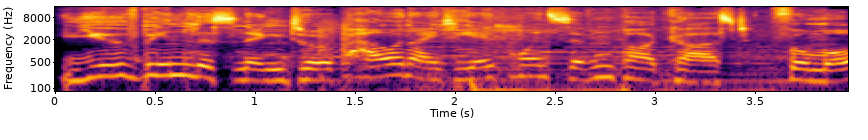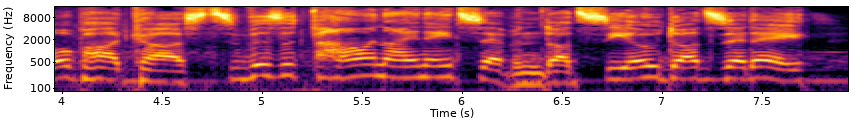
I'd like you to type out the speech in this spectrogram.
You've been listening to a Power 98.7 podcast. For more podcasts, visit power987.co.za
